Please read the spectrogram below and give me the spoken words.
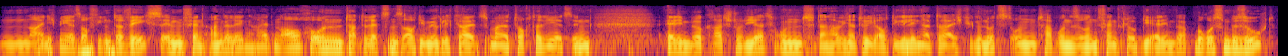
Nein, ich bin jetzt auch viel unterwegs in Fanangelegenheiten auch und hatte letztens auch die Möglichkeit, meine Tochter, die jetzt in Edinburgh gerade studiert und dann habe ich natürlich auch die Gelegenheit gleich genutzt und habe unseren Fanclub, die Edinburgh Borussen, besucht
